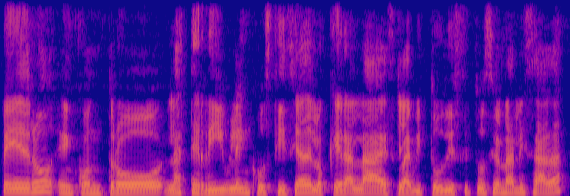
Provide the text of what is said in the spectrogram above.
Pedro encontró la terrible injusticia de lo que era la esclavitud institucionalizada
